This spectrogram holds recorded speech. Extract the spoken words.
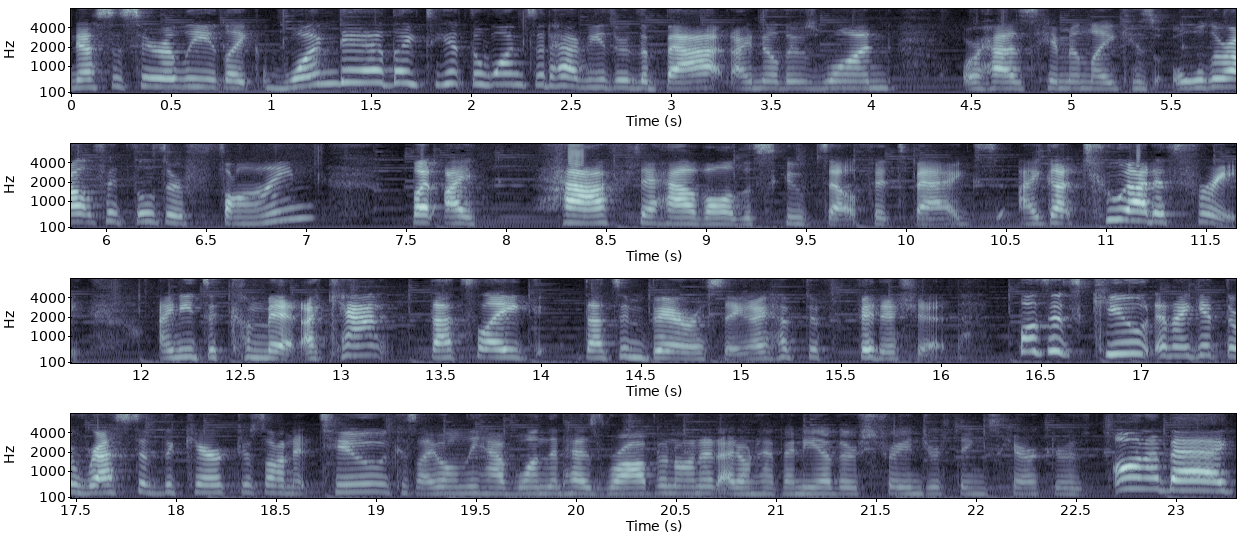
necessarily, like one day I'd like to get the ones that have either the bat, I know there's one, or has him in like his older outfit, those are fine, but I have to have all the Scoops outfits bags. I got two out of three. I need to commit. I can't, that's like, that's embarrassing. I have to finish it. Plus it's cute and I get the rest of the characters on it too because I only have one that has Robin on it. I don't have any other Stranger Things characters on a bag.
